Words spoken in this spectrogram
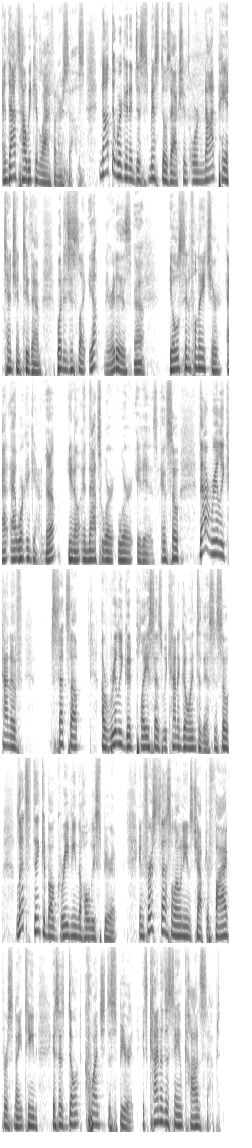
And that's how we can laugh at ourselves. Not that we're going to dismiss those actions or not pay attention to them, but it's just like, yep, there it is. Yeah. The old sinful nature at, at work again. Yep. You know, and that's where, where it is. And so that really kind of sets up a really good place as we kind of go into this. And so let's think about grieving the Holy Spirit. In 1 Thessalonians chapter 5 verse 19 it says don't quench the spirit. It's kind of the same concept.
